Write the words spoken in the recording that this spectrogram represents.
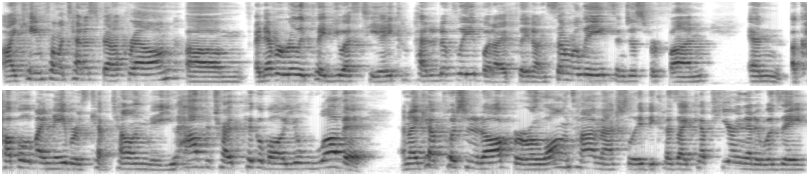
I came from a tennis background. Um, I never really played USTA competitively, but I played on summer leagues and just for fun. And a couple of my neighbors kept telling me, you have to try pickleball, you'll love it. And I kept pushing it off for a long time, actually, because I kept hearing that it was a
